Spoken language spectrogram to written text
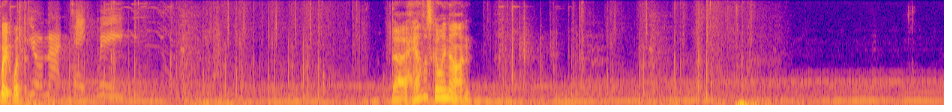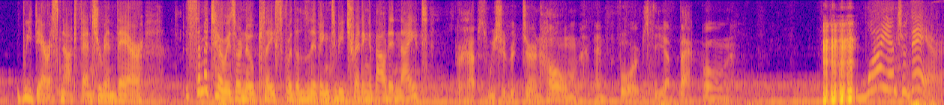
Wait, what the? You'll not take me. The hell is going on? We darest not venture in there. Cemeteries are no place for the living to be treading about at night. Perhaps we should return home and forge the uh, backbone. Why enter there?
